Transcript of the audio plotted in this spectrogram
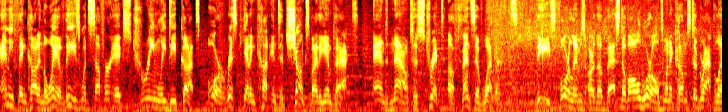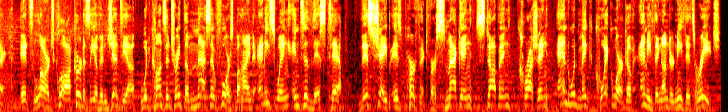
Anything caught in the way of these would suffer extremely deep cuts, or risk getting cut into chunks by the impact. And now to strict offensive weapons. These forelimbs are the best of all worlds when it comes to grappling. Its large claw, courtesy of Ingentia, would concentrate the massive force behind any swing into this tip. This shape is perfect for smacking, stopping, crushing, and would make quick work of anything underneath its reach.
